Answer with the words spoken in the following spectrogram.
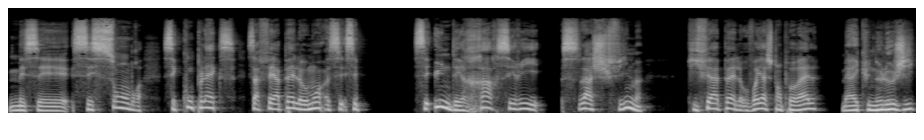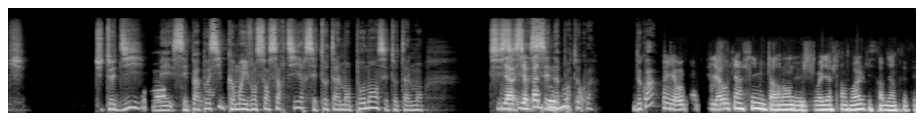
Mais c'est c'est sombre, c'est complexe, ça fait appel au moins. C'est c'est- c'est une des rares séries slash films qui fait appel au voyage temporel, mais avec une logique. Tu te dis, mais c'est pas possible, comment ils vont s'en sortir? C'est totalement paumant, c'est totalement. c'est- n'importe quoi. De quoi? Il n'y a, aucun- il y a aucun film parlant du voyage temporel qui sera bien traité.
